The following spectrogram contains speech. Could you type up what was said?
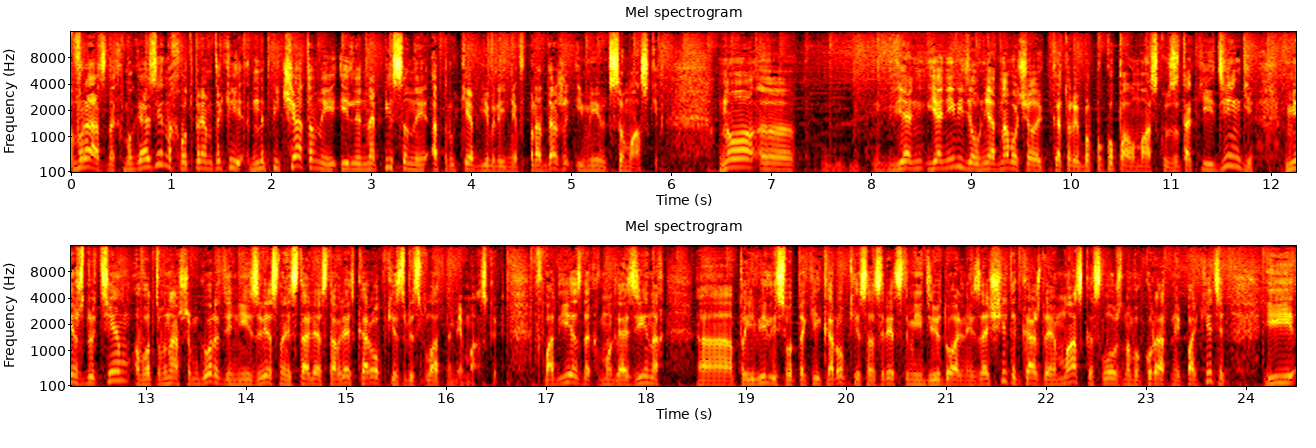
в разных магазинах вот прям такие напечатанные или написанные от руки объявления в продаже имеются маски. Но э, я, я не видел ни одного человека, который бы покупал маску за такие деньги. Между тем, вот в нашем городе неизвестные стали оставлять коробки с бесплатными масками. В подъездах, в магазинах э, появились вот такие коробки со средствами индивидуальной защиты. Каждая маска сложена в аккуратный пакетик. И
